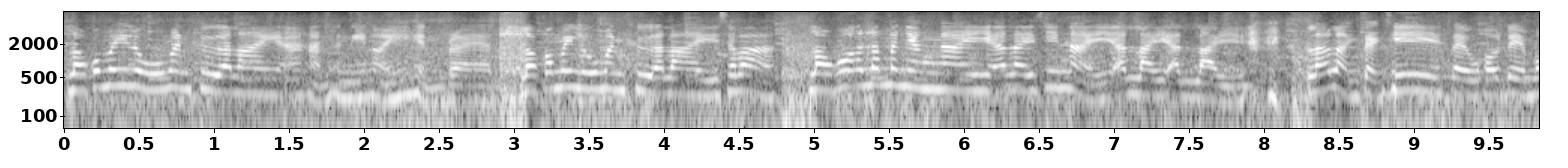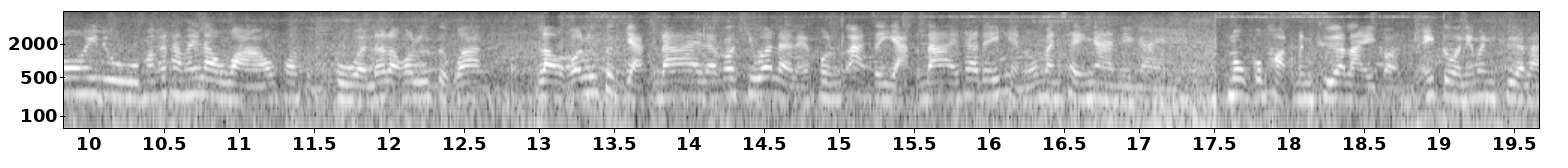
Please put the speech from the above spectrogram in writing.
เราก็ไม่รู้มันคืออะไรอาหารทางนี้หน่อยให้เห็นแบรนด์ เราก็ไม่รู้มันคืออะไรใช่ป่ะเราก็แล้วมันยังไงอะไรที่ไหนอะไรอะไร แล้วหลังจากที่เซลล์เขาเดโมให้ดูมันก็ทำให้เราว้าวพอสมควรแล้วเราก็รู้สึกว่าเราก็รู้สึกอยากได้ แล้วก็คิดว่าหลาย ๆ คนก็อาจจะอยากได้ถ้าได้เห็นว่ามันใช้งานยังไง โมโกพอดมันคืออะไรก่อนไอ้ตัวนี้มันคืออะไร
